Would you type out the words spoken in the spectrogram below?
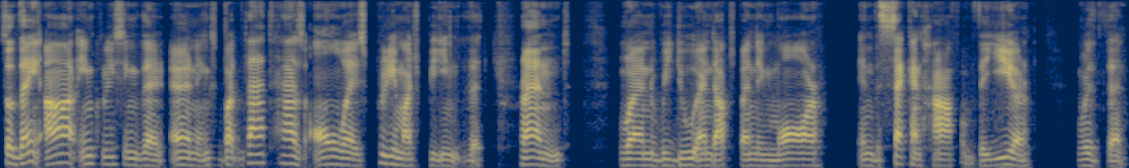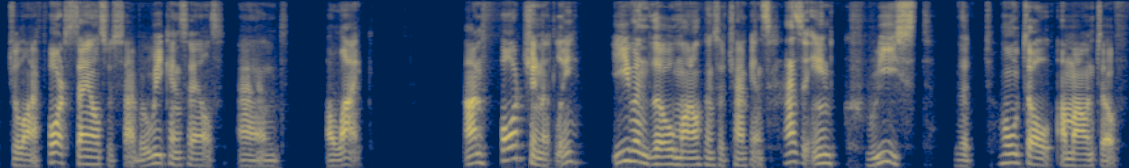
So they are increasing their earnings, but that has always pretty much been the trend when we do end up spending more in the second half of the year with the July 4th sales, with Cyber Weekend sales, and alike. Unfortunately, even though Marvel Contest of Champions has increased the total amount of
